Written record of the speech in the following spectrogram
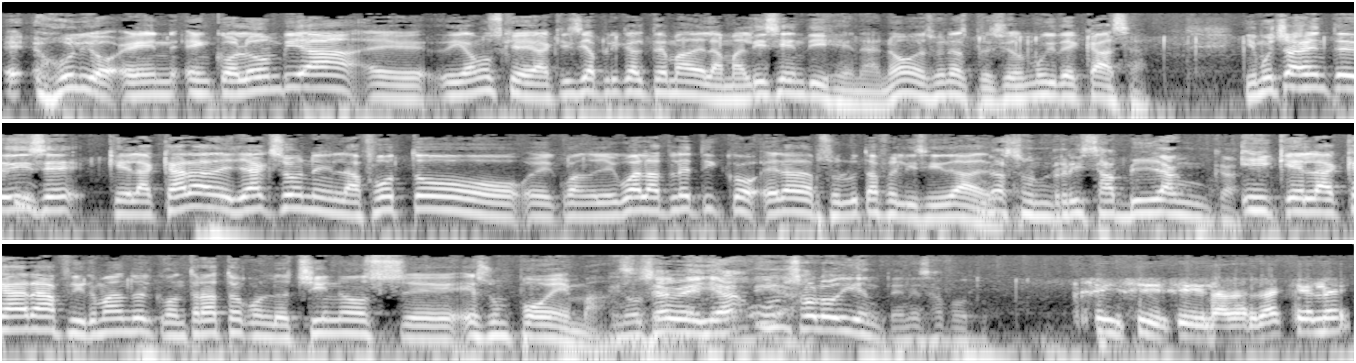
Eh, Julio, en, en Colombia, eh, digamos que aquí se aplica el tema de la malicia indígena, ¿no? Es una expresión muy de casa. Y mucha gente dice que la cara de Jackson en la foto eh, cuando llegó al Atlético era de absoluta felicidad. Una sonrisa blanca. Y que la cara firmando el contrato con los chinos eh, es un poema. No se veía un solo diente en esa foto. Sí, sí, sí, la verdad que él, le-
